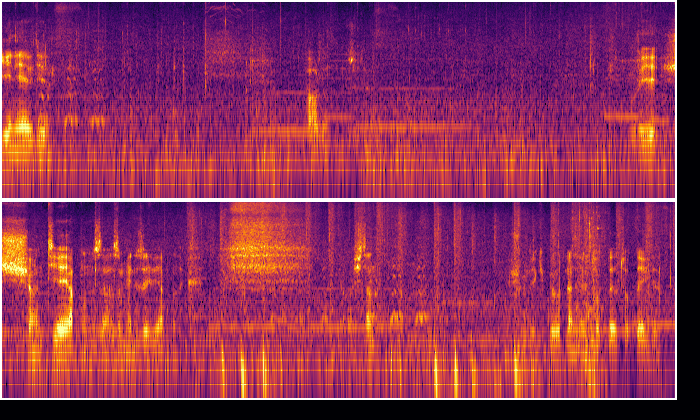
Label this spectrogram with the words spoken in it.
Yeni ev diyelim. Pardon, özür. Burayı şantiye yapmamız lazım. Henüz evi yapmadık. Yavaştan şuradaki böğürtlenleri toplaya toplaya gidelim.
